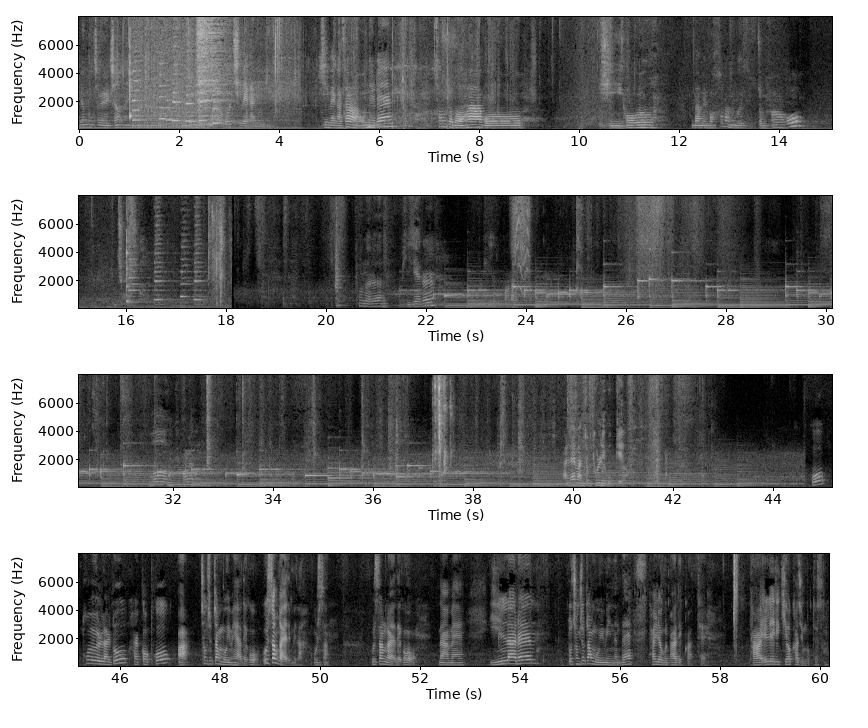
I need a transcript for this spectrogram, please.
명절 전에 하고 집에 가는 길. 집에 가서 오늘은 청소도 하고 쉬고 그 다음에 뭐 하라는 거 있어서 좀 하고 오늘은 비계를 비계도 빨아줄 건데 빨래만 좀 돌리고 올게요. 고 토요일 날도 할거 없고 아 청첩장 모임 해야 되고 울산 가야 됩니다. 울산. 울산 가야 되고 그다음에 2일 날은 또 청첩장 모임이 있는데 달력을 봐야 될 것 같아. 다 일일이 기억하지 못해서.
